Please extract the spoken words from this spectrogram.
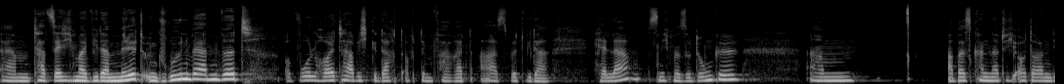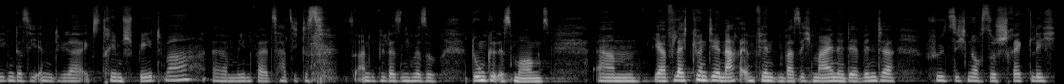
ähm, tatsächlich mal wieder mild und grün werden wird. Obwohl heute habe ich gedacht auf dem Fahrrad, ah, es wird wieder heller, es ist nicht mehr so dunkel. Ähm, aber es kann natürlich auch daran liegen, dass ich entweder extrem spät war. Ähm, jedenfalls hat sich das so angefühlt, dass es nicht mehr so dunkel ist morgens. Ähm, ja, vielleicht könnt ihr nachempfinden, was ich meine. Der Winter fühlt sich noch so schrecklich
